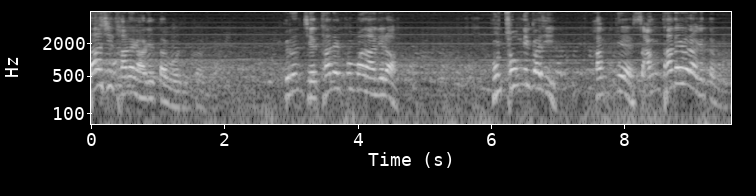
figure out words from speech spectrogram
다시 탄핵하겠다고 그러니까 그런 재탄핵뿐만 아니라 부총리까지 함께 쌍탄핵을 하겠다고.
